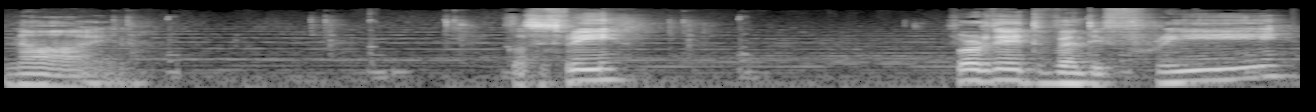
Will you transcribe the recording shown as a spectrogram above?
9. Class is free. 30, 23,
